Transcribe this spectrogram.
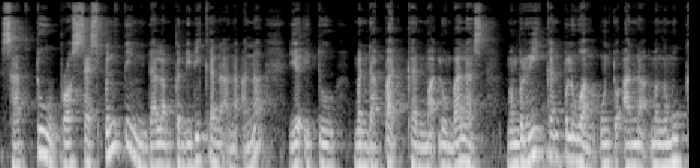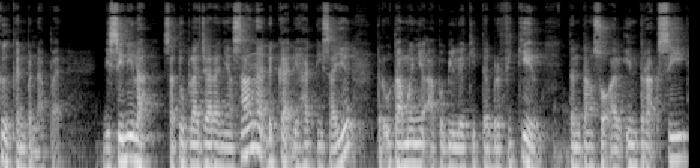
satu proses penting dalam pendidikan anak-anak iaitu mendapatkan maklum balas, memberikan peluang untuk anak mengemukakan pendapat. Di sinilah satu pelajaran yang sangat dekat di hati saya terutamanya apabila kita berfikir tentang soal interaksi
